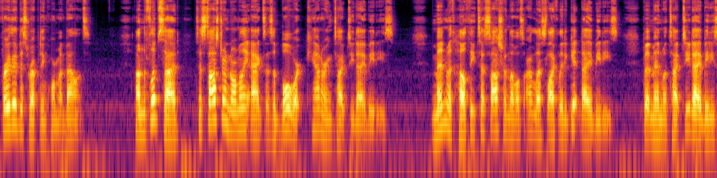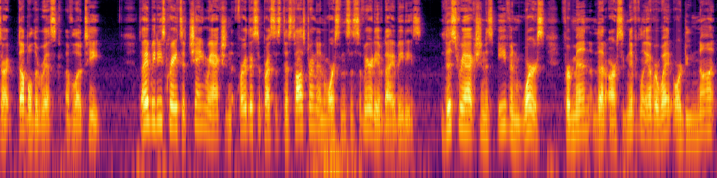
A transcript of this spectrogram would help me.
further disrupting hormone balance. On the flip side, testosterone normally acts as a bulwark countering type 2 diabetes. Men with healthy testosterone levels are less likely to get diabetes, but men with type 2 diabetes are at double the risk of low T. Diabetes creates a chain reaction that further suppresses testosterone and worsens the severity of diabetes. This reaction is even worse for men that are significantly overweight or do not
